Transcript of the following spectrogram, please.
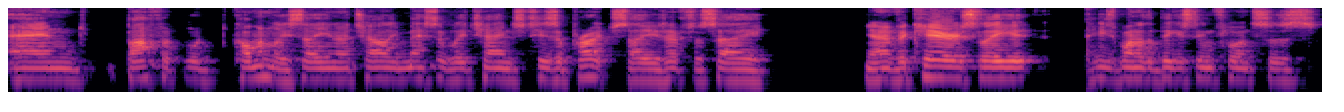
And Buffett would commonly say, you know, Charlie massively changed his approach. So you'd have to say you know, vicariously, he's one of the biggest influences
